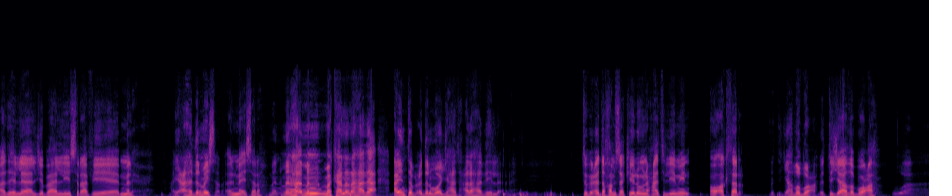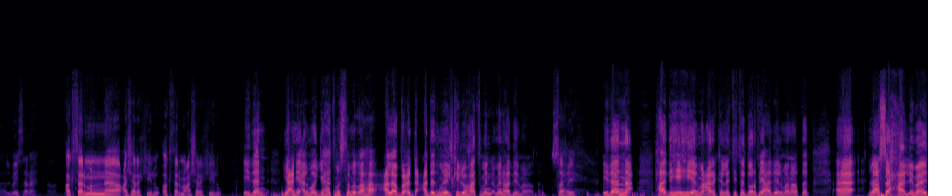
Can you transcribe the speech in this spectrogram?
هذه الجبهة اليسرى في ملح. يعني هذه الميسرة. المئسرة من من من مكاننا هذا؟ أين تبعد المواجهات على هذه ال- تبعد خمسة كيلو من ناحية اليمين. أو أكثر باتجاه ضبوعة باتجاه ضبوعة والميسرة؟ أكثر من عشرة كيلو أكثر من عشرة كيلو إذا يعني المواجهات مستمرة على بعد عدد من الكيلوهات من من هذه المناطق. صحيح إذا هذه هي المعارك التي تدور في هذه المناطق. آه، لا صحة لما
